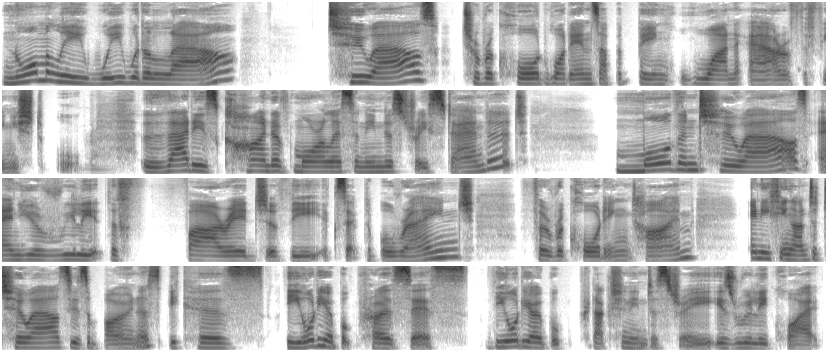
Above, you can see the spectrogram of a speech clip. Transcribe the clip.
normally we would allow two hours to record what ends up being one hour of the finished book. Right. That is kind of more or less an industry standard. More than two hours, and you're really at the far edge of the acceptable range for recording time. Anything under two hours is a bonus because the audiobook process, the audiobook production industry is really quite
